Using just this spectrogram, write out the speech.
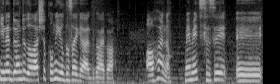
yine döndü dolaştı konu Yıldız'a geldi galiba. Ahu Hanım, Mehmet sizi e,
